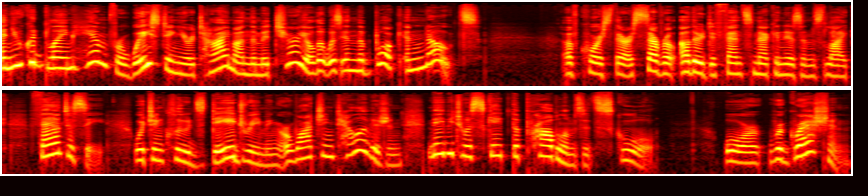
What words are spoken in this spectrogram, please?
and you could blame him for wasting your time on the material that was in the book and notes. Of course, there are several other defense mechanisms like fantasy, which includes daydreaming or watching television, maybe to escape the problems at school, or regression,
